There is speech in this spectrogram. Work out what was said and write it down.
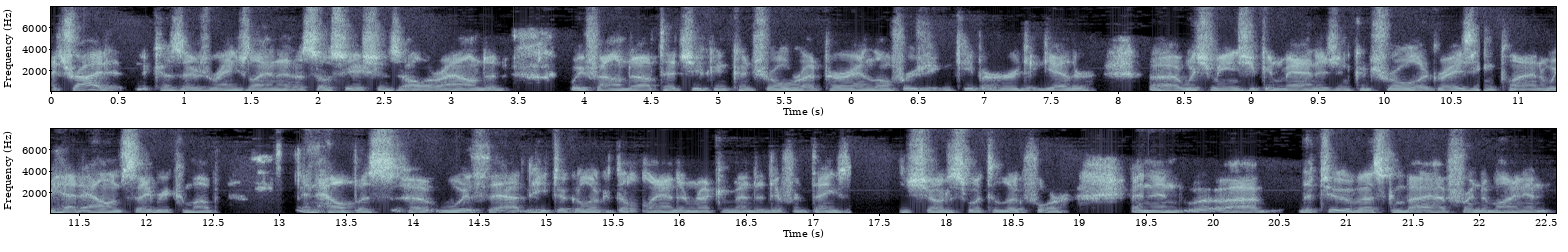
I tried it because there's rangeland and associations all around, and we found out that you can control riparian loafers, you can keep a herd together, uh, which means you can manage and control a grazing plan. And we had Alan Savory come up and help us uh, with that. He took a look at the land and recommended different things and showed us what to look for. And then uh, the two of us combined, a friend of mine and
